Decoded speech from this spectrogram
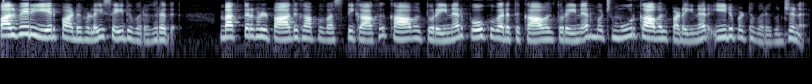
பல்வேறு ஏற்பாடுகளை செய்து வருகிறது. பக்தர்கள் பாதுகாப்பு வசதிக்காக காவல்துறையினர் போக்குவரத்து காவல்துறையினர் மற்றும் ஊர்காவல் படையினர் ஈடுபட்டு வருகின்றனர்.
